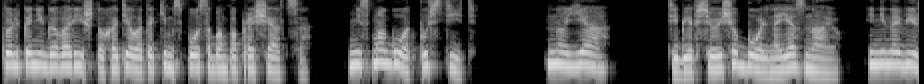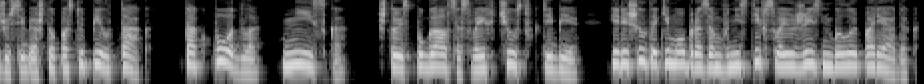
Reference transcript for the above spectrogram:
Только не говори, что хотела таким способом попрощаться. Не смогу отпустить. Но я... Тебе все еще больно, я знаю. И ненавижу себя, что поступил так. Так подло низко, что испугался своих чувств к тебе и решил таким образом внести в свою жизнь былой порядок.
